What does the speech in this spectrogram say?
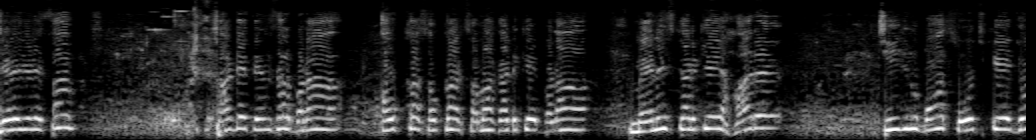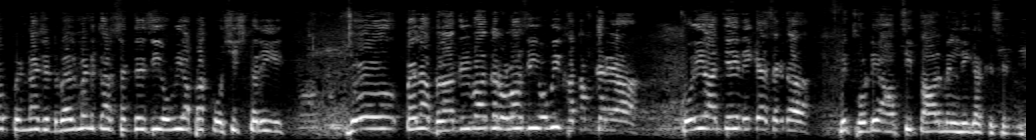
ਜਿਹੜੇ ਜਿਹੜੇ ਸਭ ਸਾਢੇ ਤਿੰਨ ਸਾਲ ਬੜਾ ਔਖਾ ਸੌਖਾ ਸਮਾਂ ਕੱਢ ਕੇ ਬੜਾ ਮੈਨੇਜ ਕਰਕੇ ਹਰ ਚੀਜ਼ ਨੂੰ ਬਹੁਤ ਸੋਚ ਕੇ ਜੋ ਪਿੰਡਾਂ 'ਚ ਡਿਵੈਲਪਮੈਂਟ ਕਰ ਸਕਦੇ ਸੀ ਉਹ ਵੀ ਆਪਾਂ ਕੋਸ਼ਿਸ਼ ਕਰੀ। ਜੋ ਪਹਿਲਾਂ ਬਰਾਦਰੀਵਾਦ ਦਾ ਰੌਲਾ ਸੀ ਉਹ ਵੀ ਖਤਮ ਕਰਿਆ। ਕੋਈ ਅੱਜ ਇਹ ਨਹੀਂ ਕਹਿ ਸਕਦਾ ਵੀ ਤੁਹਾਡੇ ਆਪਸੀ ਤਾਲਮੇਲ ਨਹੀਂਗਾ ਕਿਸੇ ਨੂੰ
